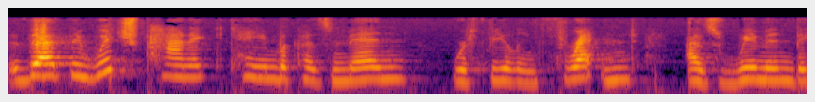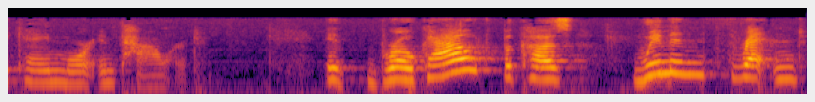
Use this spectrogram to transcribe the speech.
that the witch panic came because men were feeling threatened as women became more empowered. It broke out because women threatened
